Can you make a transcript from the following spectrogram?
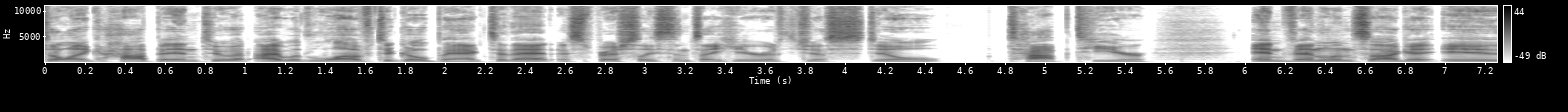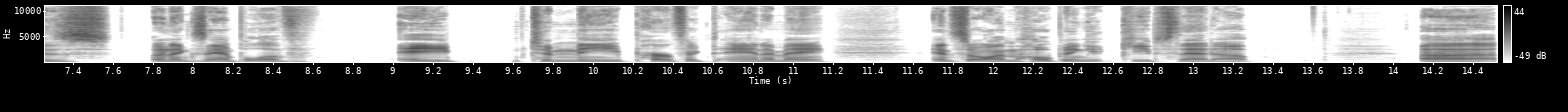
to like hop into it. I would love to go back to that, especially since I hear it's just still top tier. And Vinland Saga is an example of a to me perfect anime and so i'm hoping it keeps that up uh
